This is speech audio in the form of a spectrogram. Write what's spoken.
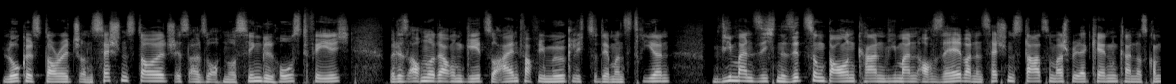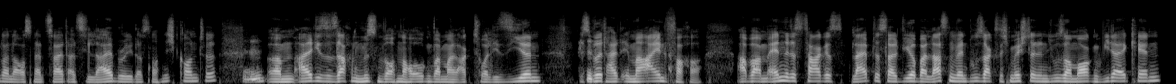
Local Storage und Session Storage, ist also auch nur Single-Host-fähig, weil es auch nur darum geht, so einfach wie möglich zu demonstrieren, wie man sich eine Sitzung bauen kann, wie man auch selber einen Session Star zum Beispiel erkennen kann. Das kommt dann aus einer Zeit, als die Library das noch nicht konnte. Mhm. Ähm, all diese Sachen müssen wir auch noch irgendwann mal aktualisieren. Es wird halt immer einfacher. Aber am Ende des Tages bleibt es halt dir überlassen, wenn du sagst, ich möchte den User morgen wiedererkennen,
